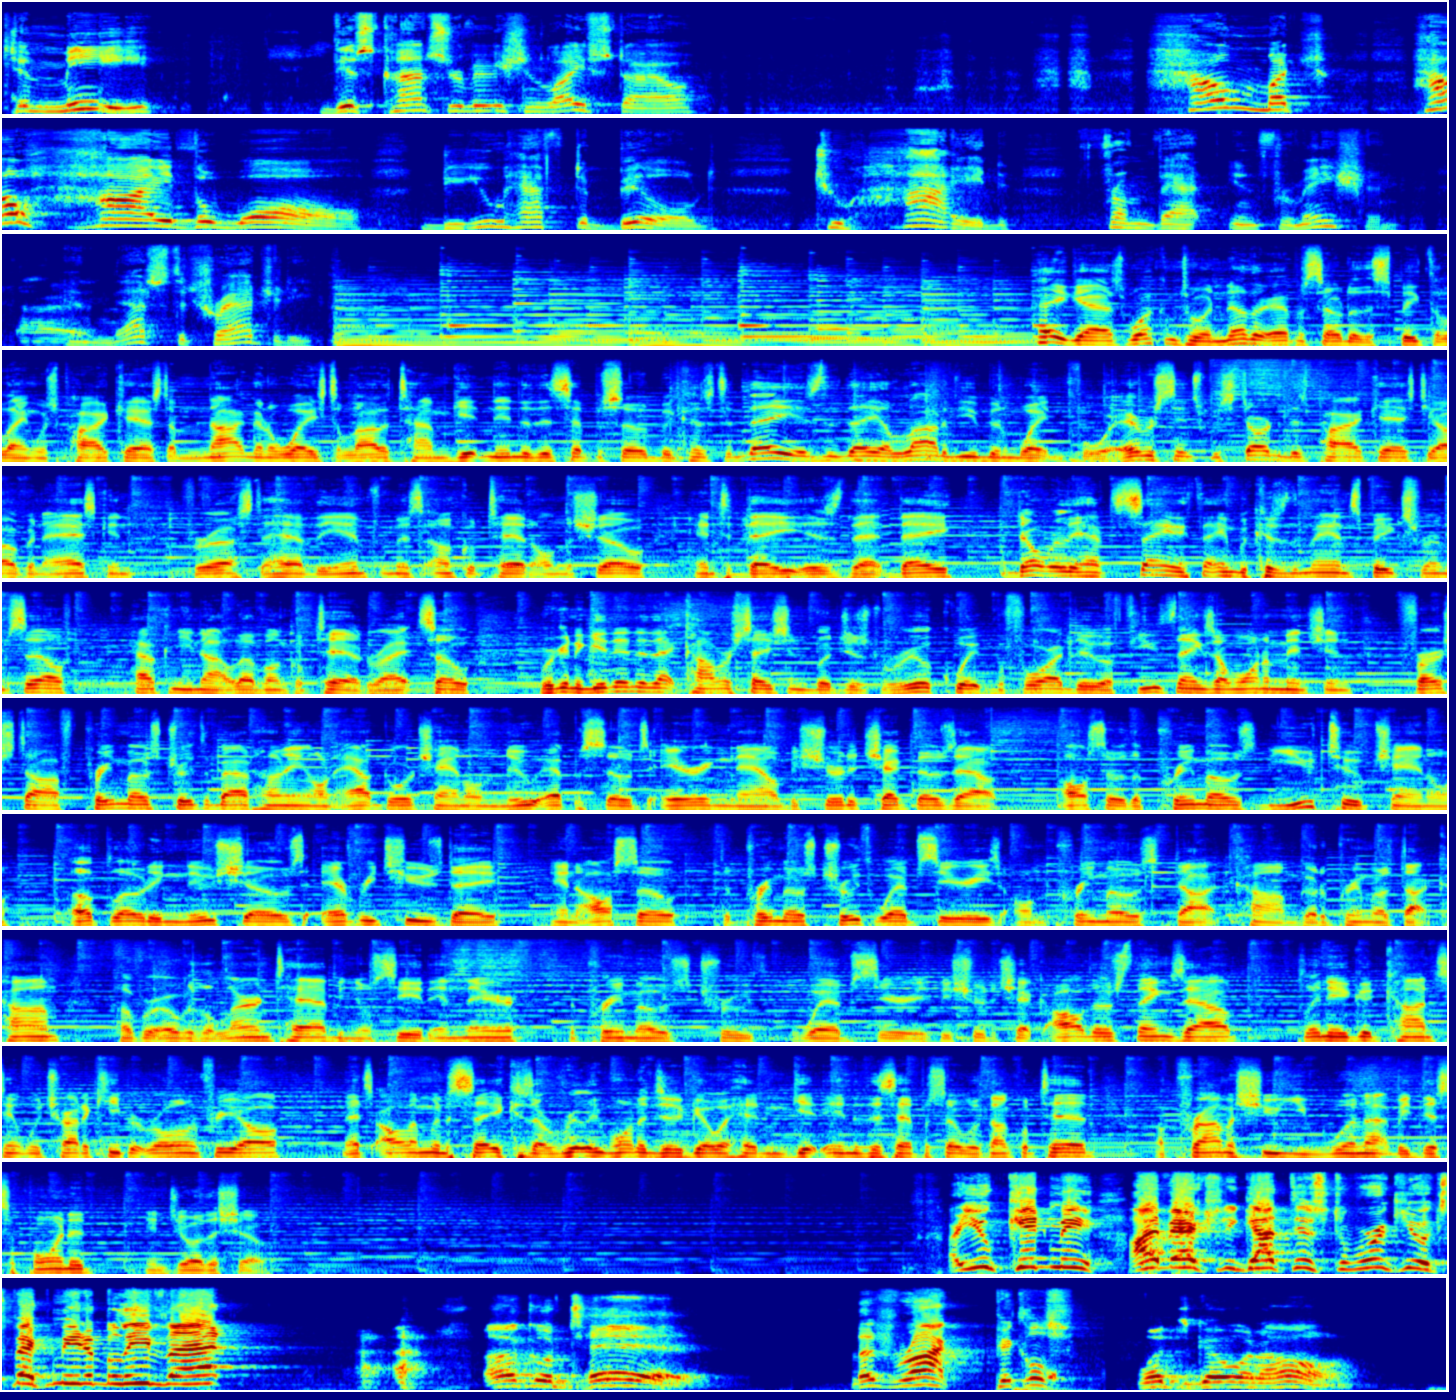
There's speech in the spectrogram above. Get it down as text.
to me, this conservation lifestyle, how much, how high the wall do you have to build to hide from that information? And that's the tragedy. Hey guys, welcome to another episode of the Speak the Language podcast. I'm not going to waste a lot of time getting into this episode because today is the day a lot of you have been waiting for. Ever since we started this podcast, y'all have been asking for us to have the infamous Uncle Ted on the show, and today is that day. I don't really have to say anything because the man speaks for himself. How can you not love Uncle Ted, right? So, we're going to get into that conversation, but just real quick before I do, a few things I want to mention. First off, Primos Truth About Hunting on Outdoor Channel, new episodes airing now. Be sure to check those out. Also, the Primos YouTube channel, uploading new shows every Tuesday, and also the Primos Truth web series on primos.com. Go to primos.com, hover over the Learn tab, and you'll see it in there, the Primos Truth web series. Be sure to check all those things out. Plenty of good content. We try to keep it rolling for y'all. That's all I'm going to say because I really wanted to go ahead and get into this episode with Uncle Ted. I promise you, you will not be disappointed. Enjoy the show. Are you kidding me? I've actually got this to work. You expect me to believe that? Uncle Ted, Let's rock, Pickles. what's going on?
